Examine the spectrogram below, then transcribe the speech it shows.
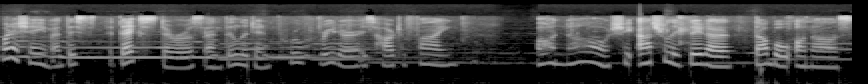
What a shame, a dex- dexterous and diligent proofreader is hard to find. Oh no, she actually did a double on us.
